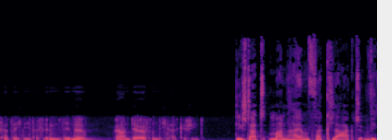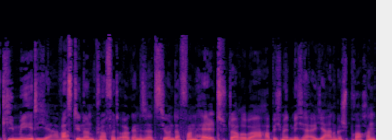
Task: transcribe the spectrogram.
tatsächlich das im Sinne ja, der Öffentlichkeit geschieht. Die Stadt Mannheim verklagt Wikimedia. Was die Non-Profit-Organisation davon hält, darüber habe ich mit Michael Jahn gesprochen.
